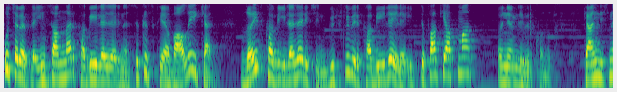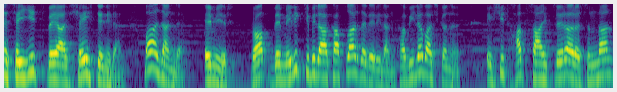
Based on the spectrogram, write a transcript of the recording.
Bu sebeple insanlar kabilelerine sıkı sıkıya bağlı iken zayıf kabileler için güçlü bir kabile ile ittifak yapmak önemli bir konudur. Kendisine seyyid veya şeyh denilen bazen de emir, Rab ve Melik gibi lakaplar da verilen kabile başkanı eşit hak sahipleri arasından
